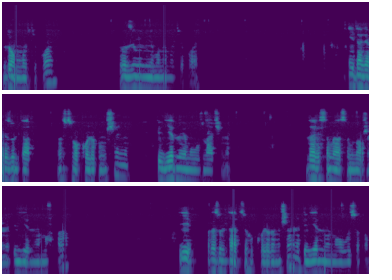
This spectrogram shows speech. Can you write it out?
до Multiply. Тут змінюємо на Multiply. І далі результат ось цього кольору мішені під'єднуємо у значення. Саме це множення під'єднуємо в А. І результат цього кольору мішання під'єднуємо у висоту.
